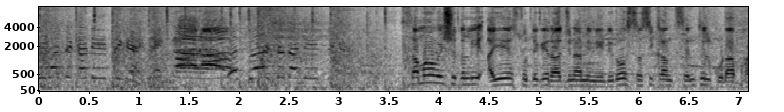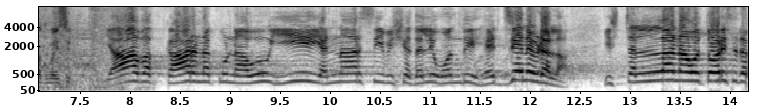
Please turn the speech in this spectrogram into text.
ವಿಭಜಕ ನೀತಿಗೆ ದ್ವೇಷದ ನೀತಿಗೆ ಸಮಾವೇಶದಲ್ಲಿ ಐಎಎಸ್ ಹುದ್ದೆಗೆ ರಾಜೀನಾಮೆ ನೀಡಿರೋ ಸಸಿಕಾಂತ್ ಸೆಂಥಿಲ್ ಕೂಡ ಭಾಗವಹಿಸಿದ್ರು. ಯಾವ ಕಾರಣಕ್ಕೂ ನಾವು ಈ ಎನ್ ಆರ್ ಸಿ ವಿಷಯದಲ್ಲಿ ಒಂದು ಹೆಜ್ಜೆನೂ ಇಡಲ್ಲ. ಇಷ್ಟೆಲ್ಲ ನಾವು ತೋರಿಸಿದ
